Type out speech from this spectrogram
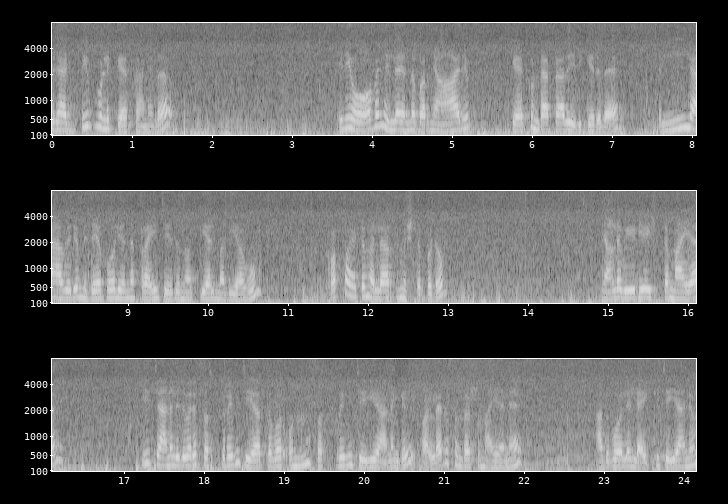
ഒരു അടിപൊളി കേക്കാണിത്. ഇനി ഓവനില്ല എന്ന് പറഞ്ഞ് ആരും കേക്ക് ഉണ്ടാക്കാതെ ഇരിക്കരുത്. എല്ലാവരും ഇതേപോലെ ഒന്ന് ട്രൈ ചെയ്ത് നോക്കിയാൽ മതിയാവും. ഉറപ്പായിട്ടും എല്ലാവർക്കും ഇഷ്ടപ്പെടും. ഞങ്ങളുടെ വീഡിയോ ഇഷ്ടമായാൽ ഈ ചാനൽ ഇതുവരെ സബ്സ്ക്രൈബ് ചെയ്യാത്തവർ ഒന്ന് സബ്സ്ക്രൈബ് ചെയ്യുകയാണെങ്കിൽ വളരെ സന്തോഷമായേനെ. അതുപോലെ ലൈക്ക് ചെയ്യാനും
